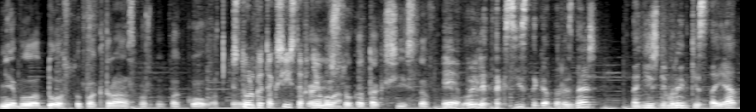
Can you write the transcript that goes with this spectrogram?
не было доступа к транспорту такого. То есть, Столько таксистов не конечно, было. столько таксистов не Не, было. были таксисты, которые, знаешь, на нижнем рынке стоят,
